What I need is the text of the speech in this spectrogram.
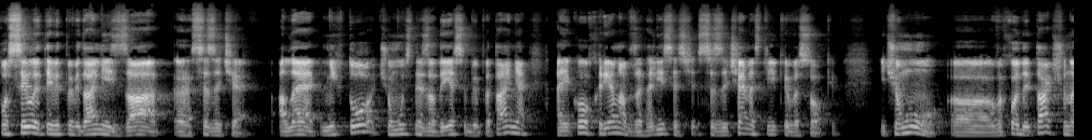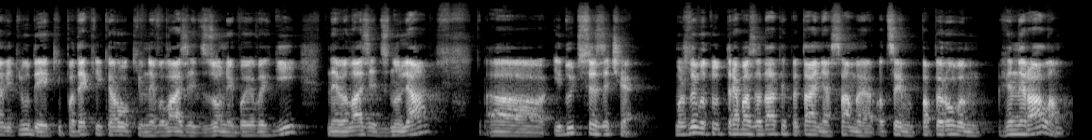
посилити відповідальність за е, СЗЧ. Але ніхто чомусь не задає собі питання, а якого хрена взагалі СЗЧ настільки високе? І чому е, виходить так, що навіть люди, які по декілька років не вилазять з зони бойових дій, не вилазять з нуля, е, ідуть в СЗЧ? Можливо, тут треба задати питання саме оцим паперовим генералам, е,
